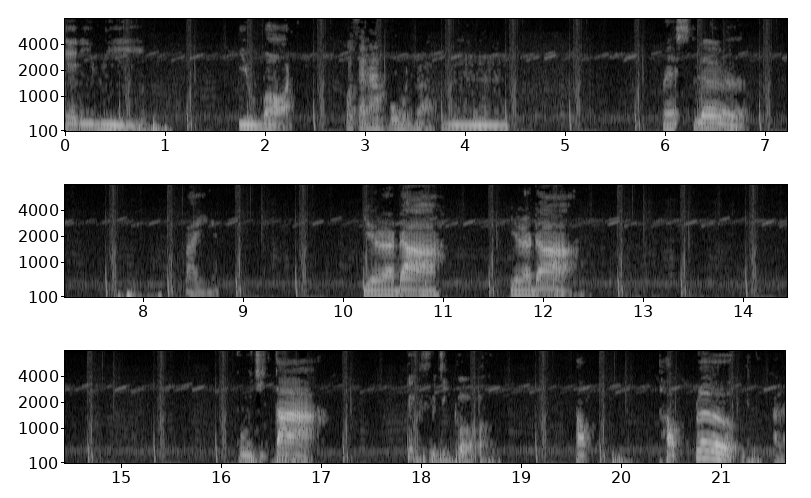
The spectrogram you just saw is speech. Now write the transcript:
ADV บิลบอร์ดโฆษณาปูนว่าเวสเลอร์อะไรเนี่ยเยราดาเยราดาฟูจิต้าฟูจิโกะท็อปท็อปเปอร์อะไร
